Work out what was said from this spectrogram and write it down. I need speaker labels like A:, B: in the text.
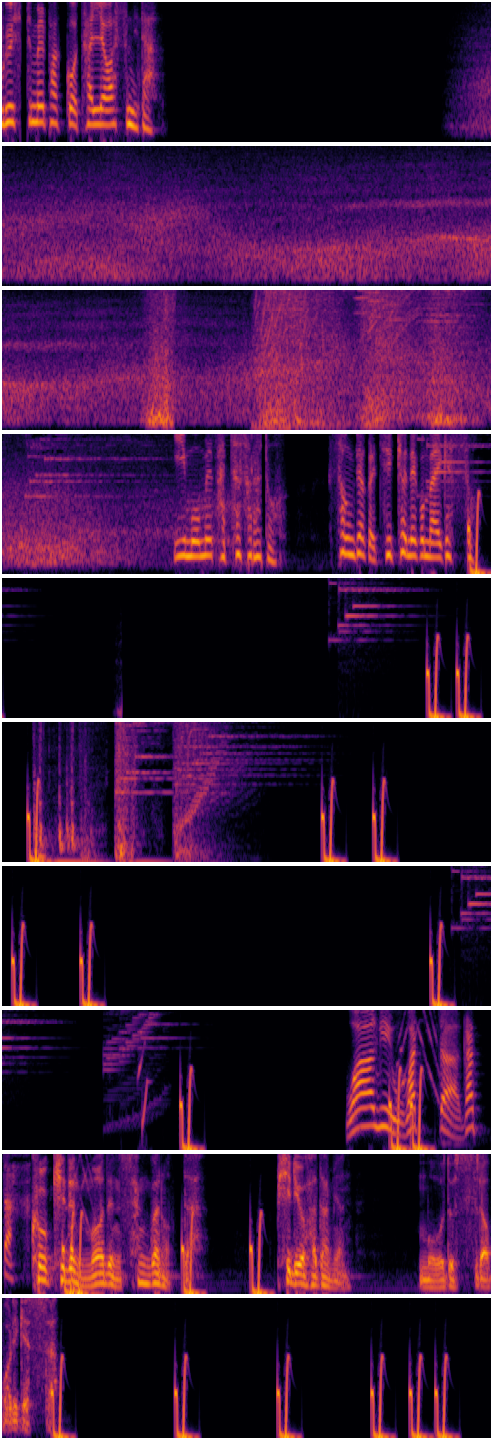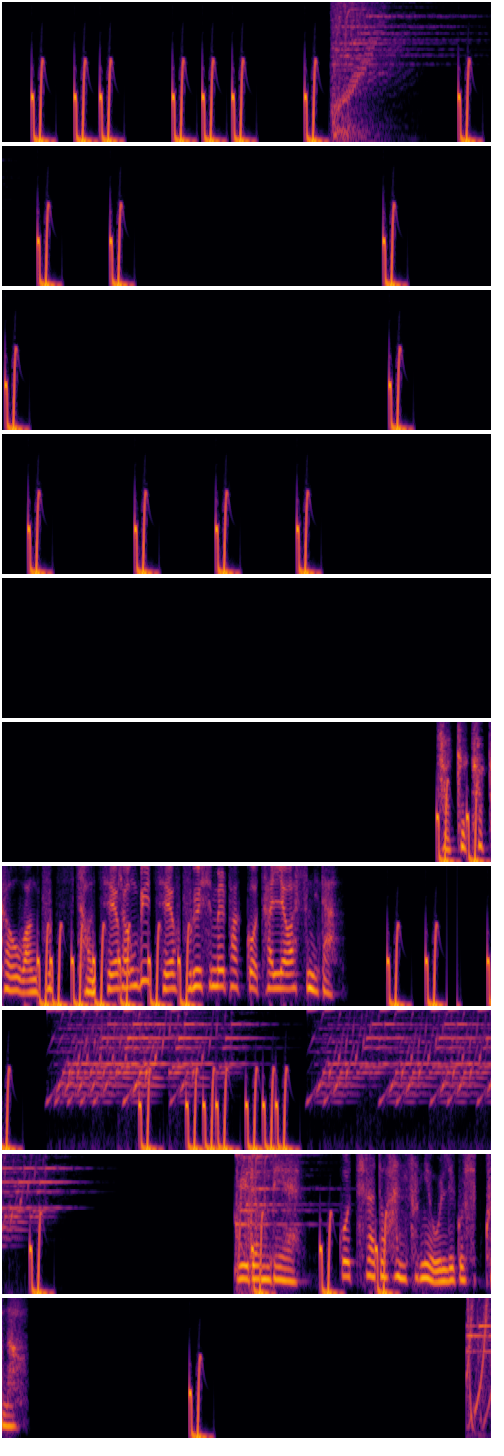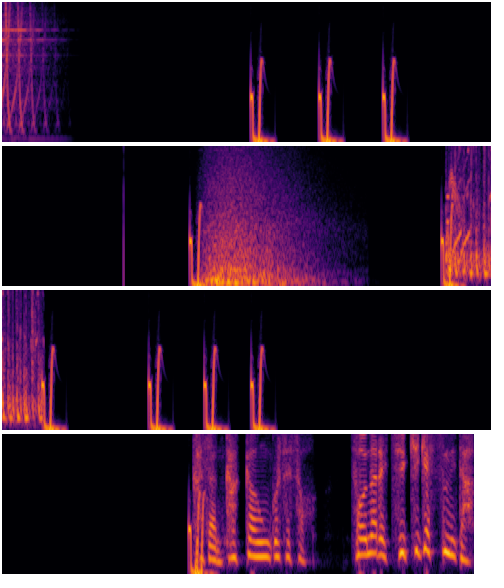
A: 부르심을 받고 달려왔습니다. 이 몸을 바쳐서라도 성벽을 지켜내고 말겠소.
B: 왕이 왔다 갔다
C: 쿠키든 뭐든 상관없다. 필요하다면 모두 쓸어버리겠어.
A: 다크 카카오 왕국 전체 경비 제 부르심을 받고 달려왔습니다. 위령비에 꽃이라도 한 송이 올리고 싶구나. 가장 가까운 곳에서 전하를 지키겠습니다.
